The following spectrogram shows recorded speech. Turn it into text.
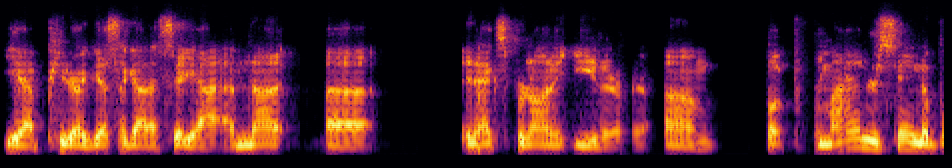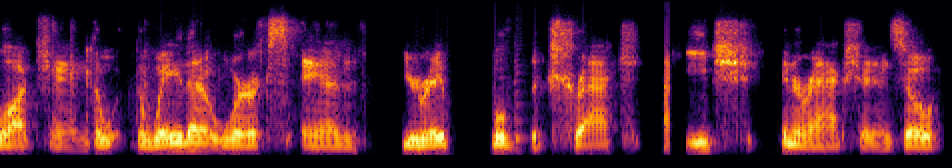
yeah, Peter, I guess I got to say, yeah, I'm not uh, an expert on it either. Um, but from my understanding of blockchain, the, the way that it works and you're able to track each interaction. And so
